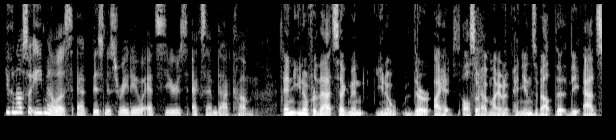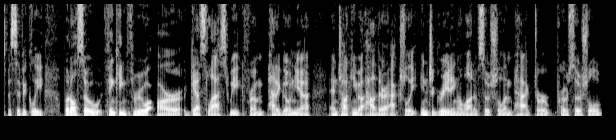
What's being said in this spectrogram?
You can also email us at businessradio at SiriusXM.com. And you know, for that segment, you know, there I had also have my own opinions about the the ads specifically, but also thinking through our guest last week from Patagonia and talking about how they're actually integrating a lot of social impact or pro social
